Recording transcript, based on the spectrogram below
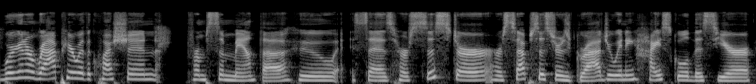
We're going to wrap here with a question from Samantha who says her sister, her stepsister is graduating high school this year.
